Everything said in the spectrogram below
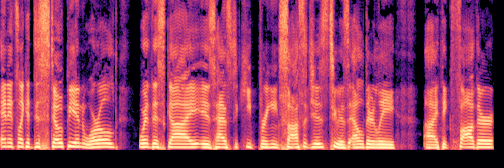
and it's like a dystopian world where this guy is has to keep bringing sausages to his elderly, uh, I think, father,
